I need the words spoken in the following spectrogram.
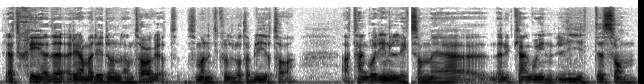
rätt skede, Real Madrid undantaget, som han inte kunde låta bli att ta att han går in liksom med, när du kan gå in lite som,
